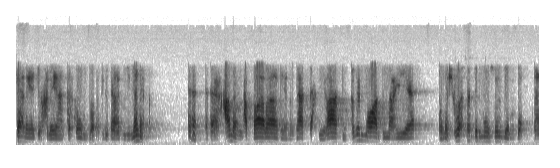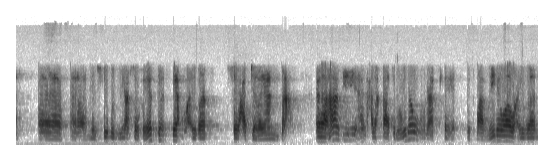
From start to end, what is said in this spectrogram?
كان يجب عليها أن تقوم بمنع عمل عبارة لأن هناك تحذيرات من قبل الموارد المائية ومشروع سد الموصل بأن منسوب المياه سوف يرتفع وأيضا سرعة جريان الماء. هذه الحلقات الأولى وهناك استثمار نينوى وأيضا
